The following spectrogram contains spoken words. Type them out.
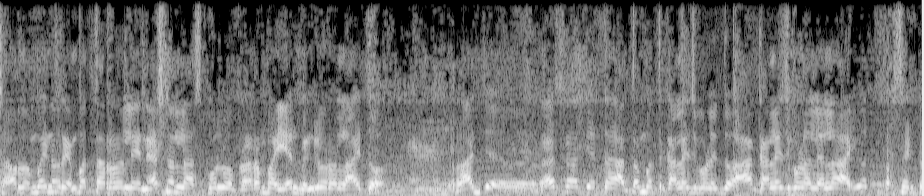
ಸಾವಿರದ ಒಂಬೈನೂರ ಎಂಬತ್ತಾರರಲ್ಲಿ ನ್ಯಾಷನಲ್ ಲಾ ಸ್ಕೂಲ್ ಪ್ರಾರಂಭ ಏನು ಬೆಂಗಳೂರಲ್ಲಿ ಆಯ್ತು? ರಾಜ್ಯ, ರಾಷ್ಟ್ರಾದ್ಯಂತ ಹತ್ತೊಂಬತ್ತು ಕಾಲೇಜುಗಳಿದ್ದು, ಆ ಕಾಲೇಜುಗಳಲ್ಲೆಲ್ಲ ಐವತ್ತು ಪರ್ಸೆಂಟ್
